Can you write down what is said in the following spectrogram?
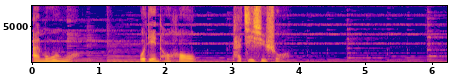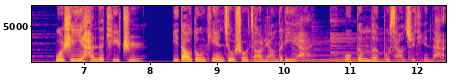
？M 问我，我点头后，他继续说：“我是易寒的体质。”一到冬天就手脚凉的厉害，我根本不想去天台。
